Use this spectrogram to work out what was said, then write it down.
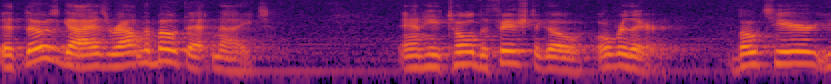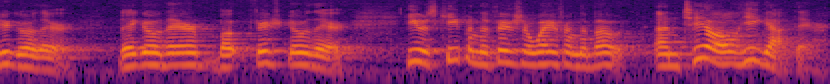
that those guys were out in the boat that night. And he told the fish to go over there. Boat's here, you go there. They go there, boat, fish go there. He was keeping the fish away from the boat until he got there.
